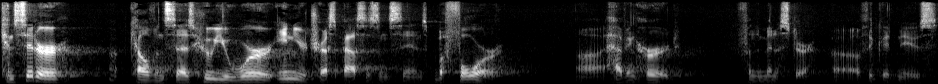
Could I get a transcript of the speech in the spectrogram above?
Consider, Calvin says, who you were in your trespasses and sins before uh, having heard from the minister of the good news.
